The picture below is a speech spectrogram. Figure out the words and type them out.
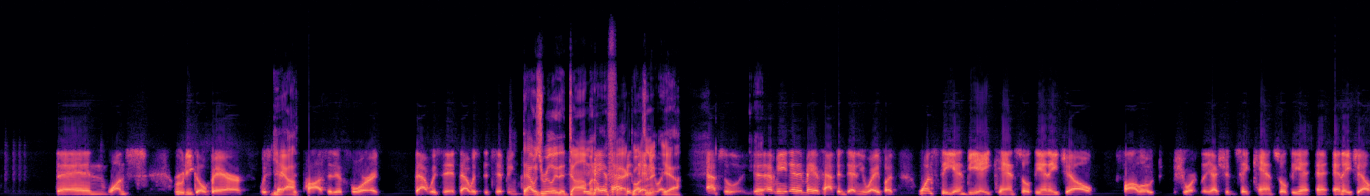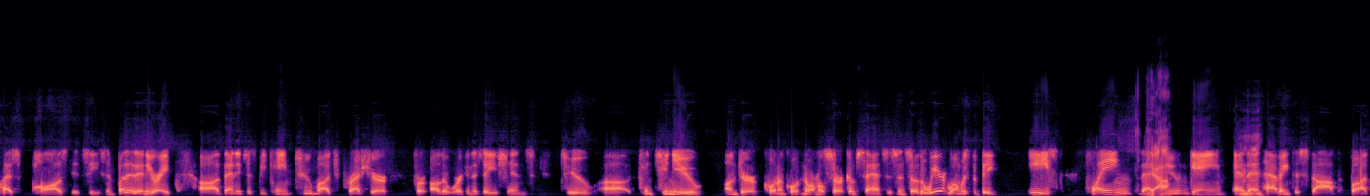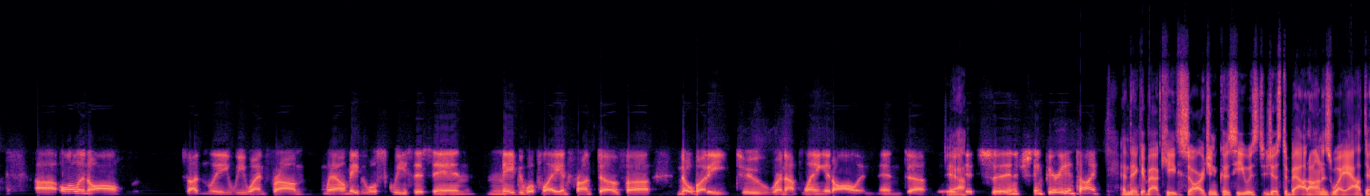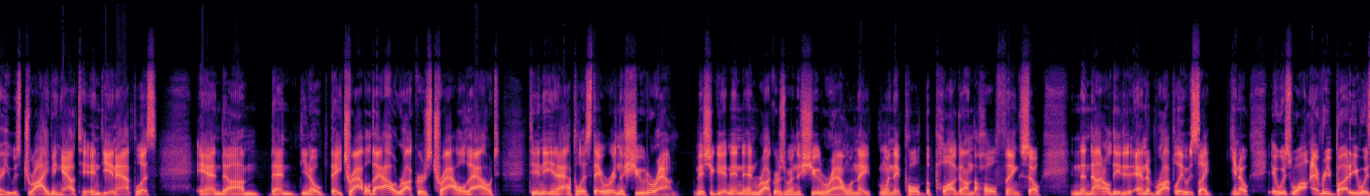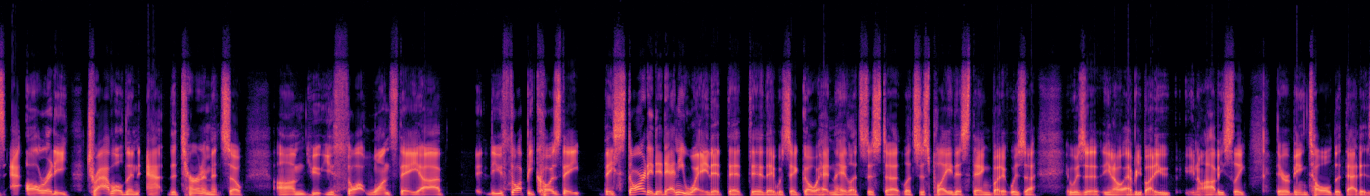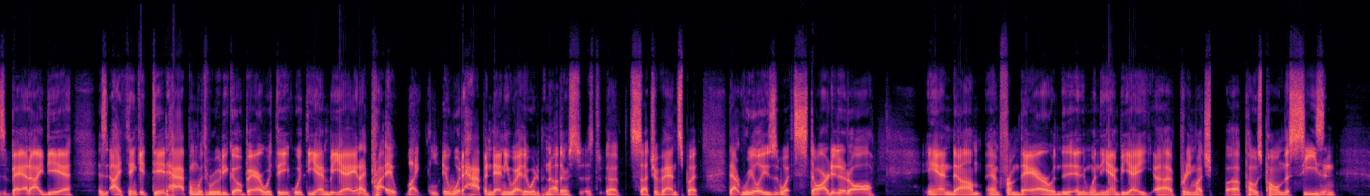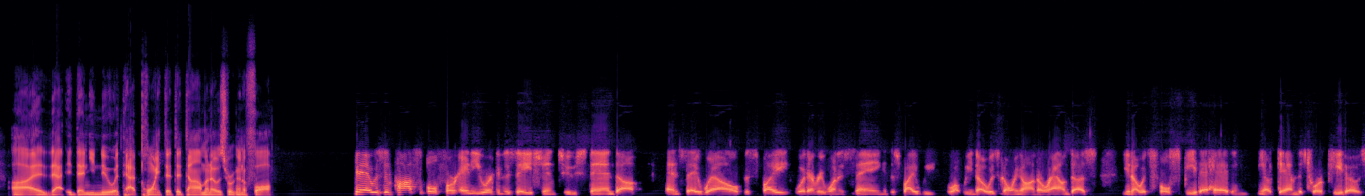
then once Rudy Gobert was tested yeah. positive for it, that was it. That was the tipping point. That was really the domino effect, wasn't anyway. it? Yeah. Absolutely. I mean, and it may have happened anyway, but once the NBA canceled, the NHL followed shortly. I shouldn't say canceled. The NHL has paused its season, but at any rate, uh, then it just became too much pressure for other organizations to uh, continue under quote unquote normal circumstances. And so the weird one was the Big East playing that yeah. noon game and mm-hmm. then having to stop. But uh, all in all, suddenly we went from well, maybe we'll squeeze this in. Maybe we'll play in front of uh, nobody to we're not playing at all. And, and uh, yeah. it, it's an interesting period in time. And think about Keith Sargeant because he was just about on his way out there. He was driving out to Indianapolis. And um, then, you know, they traveled out. Rutgers traveled out to Indianapolis. They were in the shoot around. Michigan and, and Rutgers were in the shoot around when they when they pulled the plug on the whole thing. So, not only did it end abruptly, it was like you know, it was while everybody was already traveled and at the tournament. So um, you you thought once they uh, you thought because they they started it anyway that that uh, they would say go ahead and hey let's just uh, let's just play this thing. But it was a uh, it was a you know everybody you know obviously they were being told that that is a bad idea. I think it did happen with Rudy Gobert with the with the NBA and I probably like it would have happened anyway. There would have been other uh, such events but that really is what started it all. And um, and from there when the, when the NBA uh, pretty much uh, postponed the season uh, that then you knew at that point that the dominoes were going to fall. Yeah, it was impossible for any organization to stand up and say, well, despite what everyone is saying, despite we, what we know is going on around us, you know, it's full speed ahead and, you know, damn the torpedoes.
